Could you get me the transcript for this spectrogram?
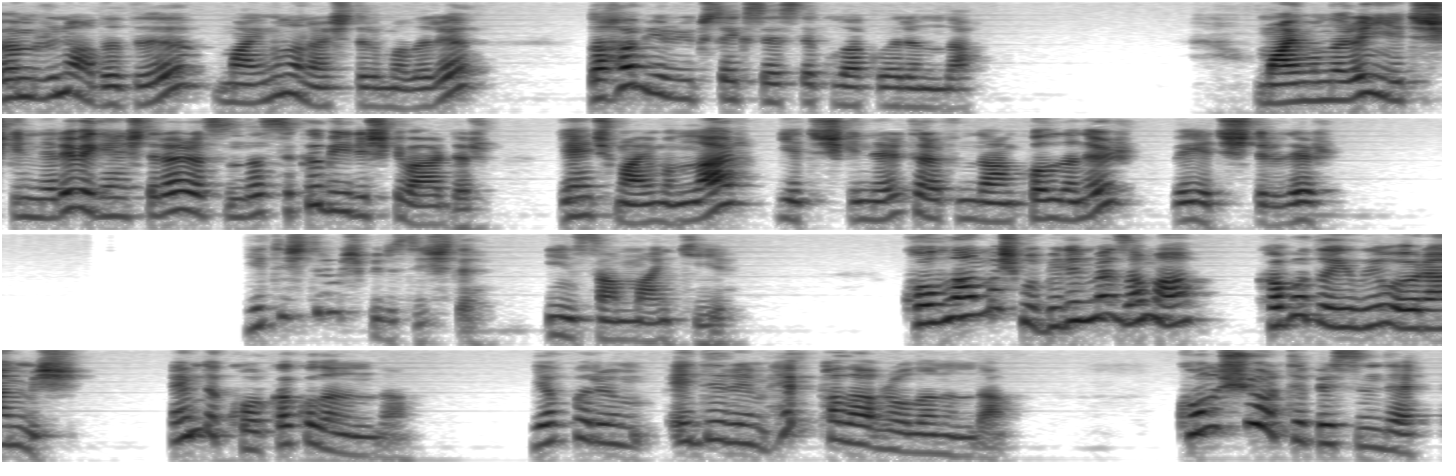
Ömrünü adadığı maymun araştırmaları daha bir yüksek sesle kulaklarında. Maymunların yetişkinleri ve gençleri arasında sıkı bir ilişki vardır. Genç maymunlar yetişkinleri tarafından kullanır ve yetiştirilir. Yetiştirmiş birisi işte insan mankiyi. Kollanmış mı bilinmez ama kabadayılığı öğrenmiş. Hem de korkak olanından. Yaparım, ederim, hep palavra olanından. Konuşuyor tepesinde.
